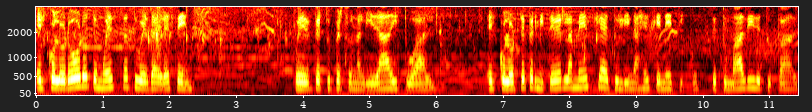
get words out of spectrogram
El color oro te muestra tu verdadera esencia. Puedes ver tu personalidad y tu alma. El color te permite ver la mezcla de tus linajes genéticos, de tu madre y de tu padre.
